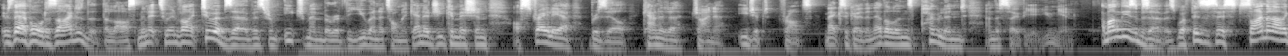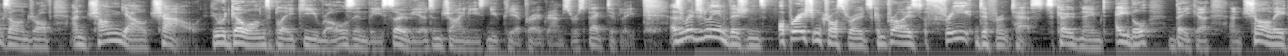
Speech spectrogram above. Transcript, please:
It was therefore decided at the last minute to invite two observers from each member of the UN Atomic Energy Commission Australia, Brazil, Canada, China, Egypt, France, Mexico, the Netherlands, Poland, and the Soviet Union. Among these observers were physicists Simon Alexandrov and Chung Yao Chao, who would go on to play key roles in the Soviet and Chinese nuclear programs, respectively. As originally envisioned, Operation Crossroads comprised three different tests, codenamed Able, Baker, and Charlie,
